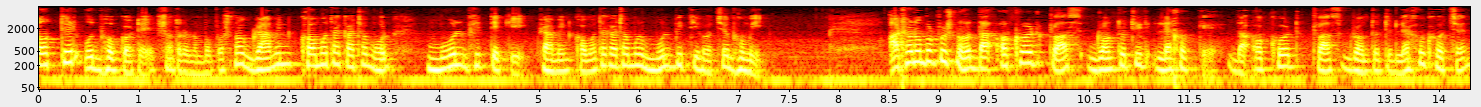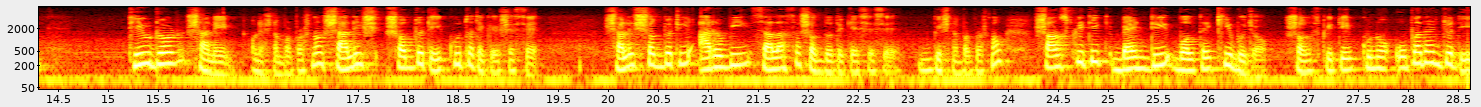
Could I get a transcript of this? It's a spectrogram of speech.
তত্ত্বের উদ্ভব ঘটে। সতেরো নম্বর প্রশ্ন, গ্রামীণ ক্ষমতা কাঠামোর মূল ভিত্তি কি? গ্রামীণ ক্ষমতা কাঠামোর মূল ভিত্তি হচ্ছে ভূমি। আঠারো নম্বর প্রশ্ন, দ্য অকওয়ার্ড ক্লাস গ্রন্থটির লেখককে দ্য অকওয়ার্ড ক্লাস গ্রন্থটির লেখক হচ্ছেন থিউডোর শানিন। উনিশ নম্বর প্রশ্ন, সালিশ শব্দটি কোথা থেকে এসেছে? সালিশ শব্দটি আরবি সালাসা শব্দ থেকে এসেছে। বিশ নম্বর প্রশ্ন, সাংস্কৃতিক ব্যান্ডি বলতে কি বুঝো? সংস্কৃতির কোনো উপাদান যদি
